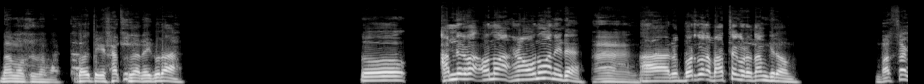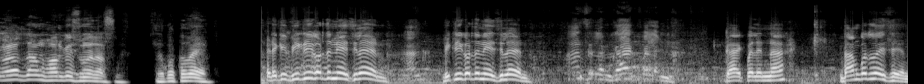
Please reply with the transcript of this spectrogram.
দাম আছে দাম। ছয় থেকে সাত হাজার এই ঘোড়া? তো আপনার হ্যাঁ, অনুমান এটা? হ্যাঁ হ্যাঁ। আর বর্তমানে বাচ্চা ঘোড়ার দাম কীরকম? বাচ্চা ঘোড়ার দাম হর কিছু আছে। কমে এটা কি বিক্রি করতে নিয়েছিলেন? বিক্রি করতে নিয়েছিলেন? গায়ক পেলেন না? দাম কত চাইছেন?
